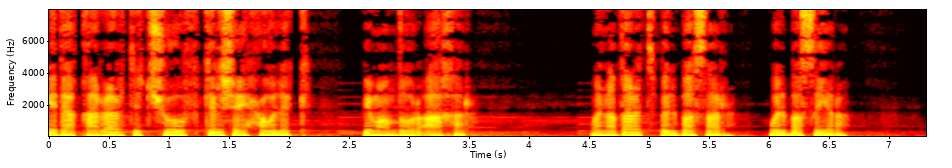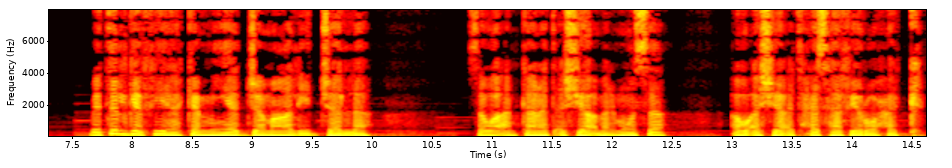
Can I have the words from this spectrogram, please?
إذا قررت تشوف كل شيء حولك بمنظور آخر ونظرت بالبصر والبصيرة بتلقى فيها كمية جمال يتجلى. سواء كانت أشياء ملموسة أو أشياء تحسها في روحك.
